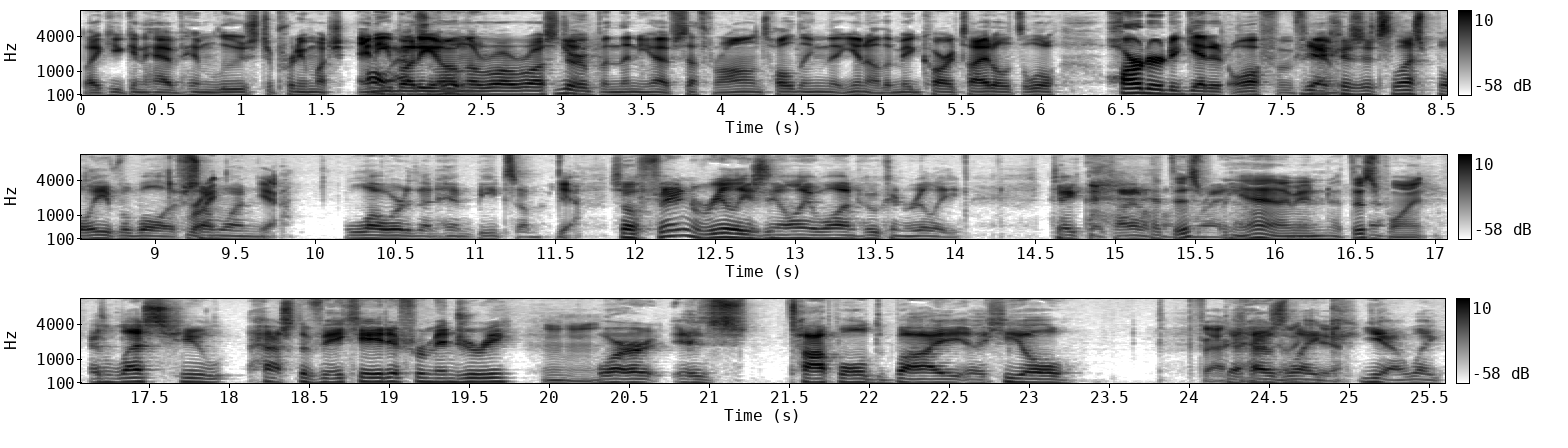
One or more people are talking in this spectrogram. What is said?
Like you can have him lose to pretty much oh, anybody on the. Raw roster, Yeah. but then you have Seth Rollins holding the, you know, the mid card title. It's a little harder to get it off of Yeah, because it's less believable if Right, someone yeah. Lower than him beats him. Yeah. So Finn really is the only one who can really take the title At from this, him right now. yeah, I mean, at this point, Unless he has to vacate it from injury Mm-hmm. or is toppled by a heel faction, that has like, like yeah. like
